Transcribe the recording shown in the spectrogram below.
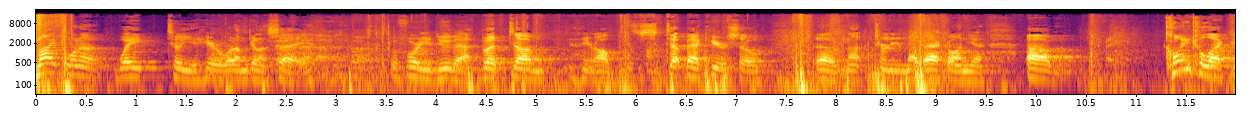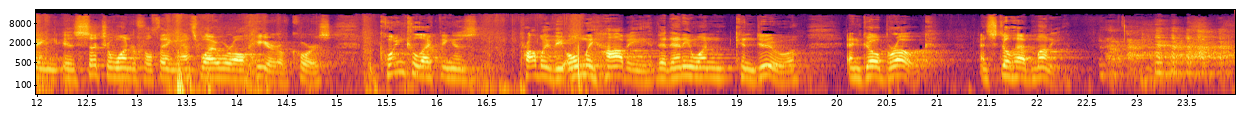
You might want to wait till you hear what I'm going to say before you do that. But um, here, I'll step back here so uh, not turning my back on you. Um, coin collecting is such a wonderful thing. That's why we're all here, of course. But coin collecting is probably the only hobby that anyone can do and go broke and still have money.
